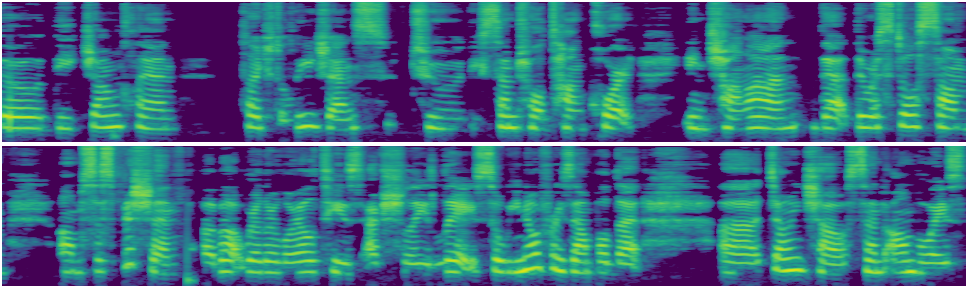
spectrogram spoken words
though the Zhang clan pledged allegiance to the central Tang court in Chang'an, that there was still some um, suspicion about where their loyalties actually lay. So we know, for example, that uh, Zhang Yichao sent envoys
